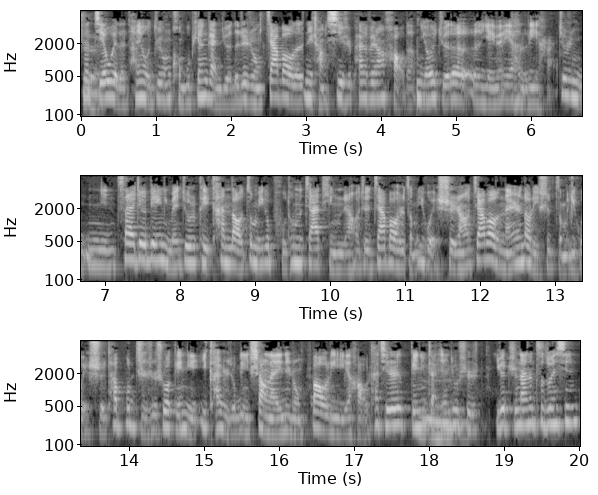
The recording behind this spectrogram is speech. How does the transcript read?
那结尾的很有这种恐怖片感觉的这种家暴的那场戏是拍的非常好的，你会觉得呃演员也很厉害。就是你你在这个电影里面就是可以看到这么一个普通的家庭，然后这家暴是怎么一回事，然后家暴的男人到底是怎么一回事。他不只是说给你一开始就给你上来那种暴力也好，他其实给你展现就是一个直男的自尊心。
